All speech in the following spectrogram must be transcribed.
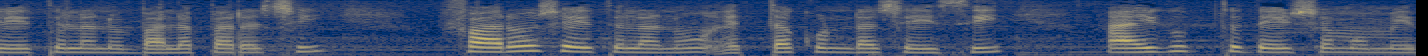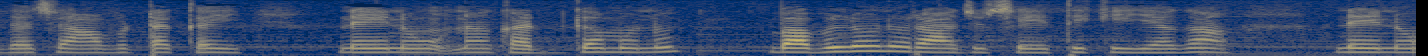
చేతులను బలపరచి ఫరో చేతులను ఎత్తకుండా చేసి ఐగుప్తు దేశము మీద చావుటకై నేను నా ఖడ్గమును బబులోను రాజు చేతికియ్యగా నేను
